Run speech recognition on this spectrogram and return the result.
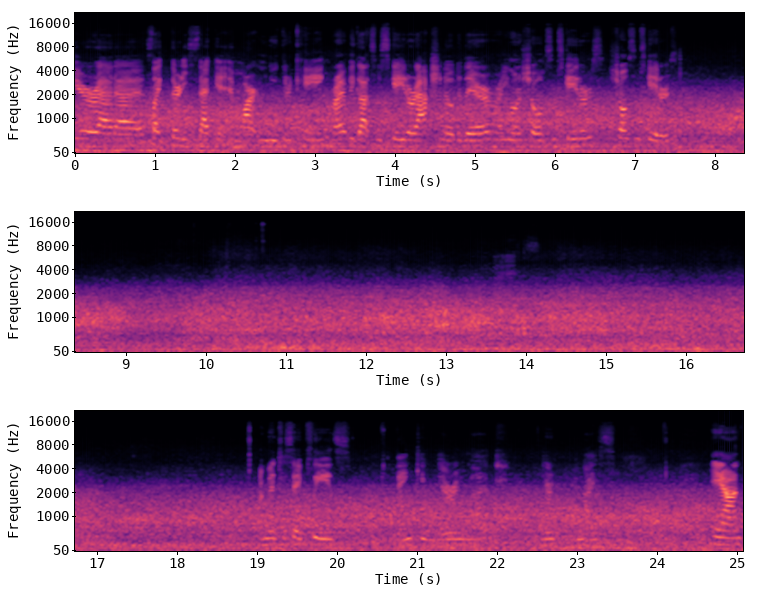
here at, uh, it's like 32nd and Martin Luther King, right? We got some skater action over there, right? You want to show them some skaters? Show them some skaters. I meant to say please. Thank you very much. And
